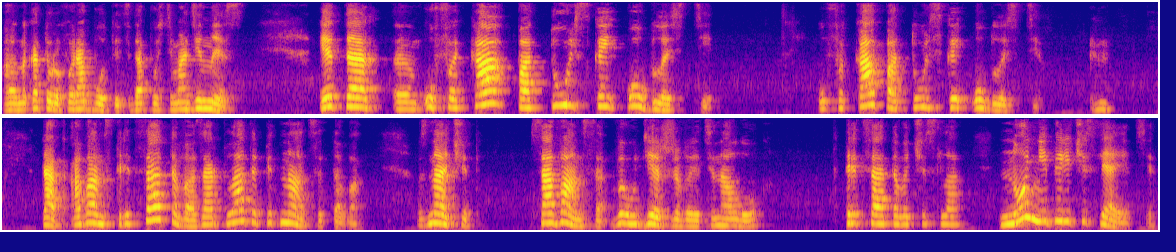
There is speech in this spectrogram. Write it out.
э, на которых вы работаете, допустим, 1С. Это эм, УФК по Тульской области. УФК по Тульской области. Так, аванс 30-го, зарплата 15-го. Значит, с аванса вы удерживаете налог 30 числа но не перечисляете.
